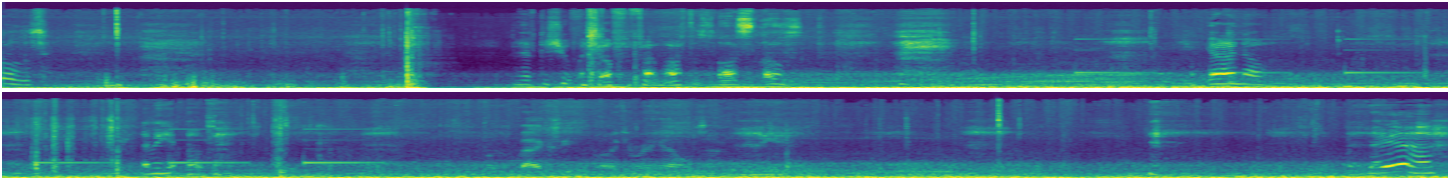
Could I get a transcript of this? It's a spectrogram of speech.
those. I have to shoot myself if I lost, lost those. Yeah, I know. Let me hit. Oh, Back seat, I can ring out. there. Take that off now.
